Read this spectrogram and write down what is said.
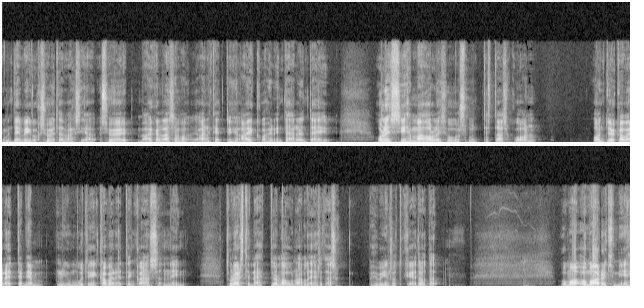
miten viikoksi syötäväksi, ja syö aika lailla aina tiettyihin aikoihin, niin täällä nyt ei olisi siihen mahdollisuus, mutta taas kun on on työkavereiden ja niin kuin muidenkin kavereiden kanssa, niin tulee sitten lähtyä lounaalle ja se taas hyvin sotkee tuota oma, omaa rytmiä.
